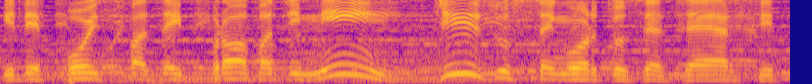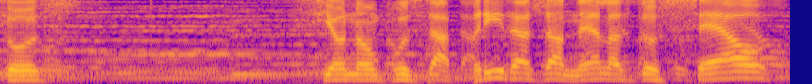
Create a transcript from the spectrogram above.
E depois fazei prova de mim, diz o Senhor dos Exércitos, se eu não vos abrir as janelas do céu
